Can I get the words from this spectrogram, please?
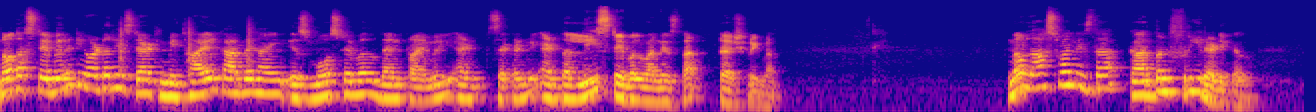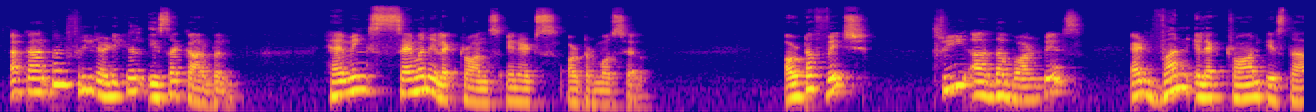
Now the stability order is that methyl carbanion is more stable than primary and secondary and the least stable one is the tertiary one. Now last one is the carbon free radical. A carbon free radical is a carbon having 7 electrons in its outermost shell, out of which 3 are the bond pairs and 1 electron is the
